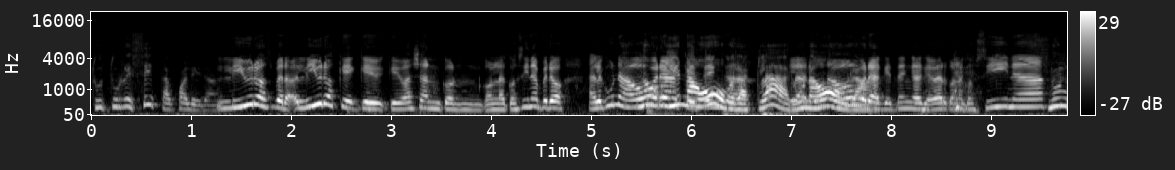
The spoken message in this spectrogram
¿Tu, tu receta cuál era? Libros, pero libros que, que, que vayan con, con la cocina, pero alguna No, obra hay que una tenga, obra, claro, una obra. que tenga que ver con la cocina, No, no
